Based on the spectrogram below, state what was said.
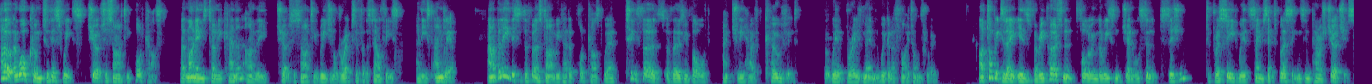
Hello and welcome to this week's Church Society podcast. Uh, my name is Tony Cannon. I'm the Church Society Regional Director for the South East and East Anglia. And I believe this is the first time we've had a podcast where two thirds of those involved actually have COVID. But we're brave men, we're going to fight on through. Our topic today is very pertinent following the recent General Synod decision to proceed with same sex blessings in parish churches.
